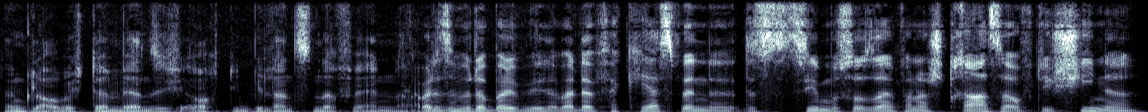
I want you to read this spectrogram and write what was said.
dann glaube ich, dann werden sich auch die Bilanzen da verändern. Aber da sind wir doch bei, bei der Verkehrswende. Das Ziel muss doch sein von der Straße auf die Schiene.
